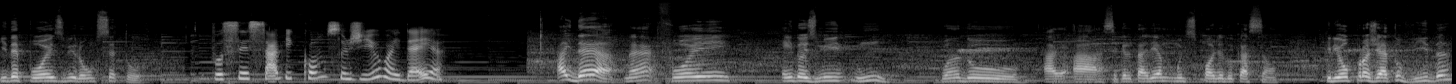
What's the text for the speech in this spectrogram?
e depois virou um setor. Você sabe como surgiu a ideia? A ideia, né, foi em 2001, quando a, a Secretaria Municipal de Educação criou o projeto Vida.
